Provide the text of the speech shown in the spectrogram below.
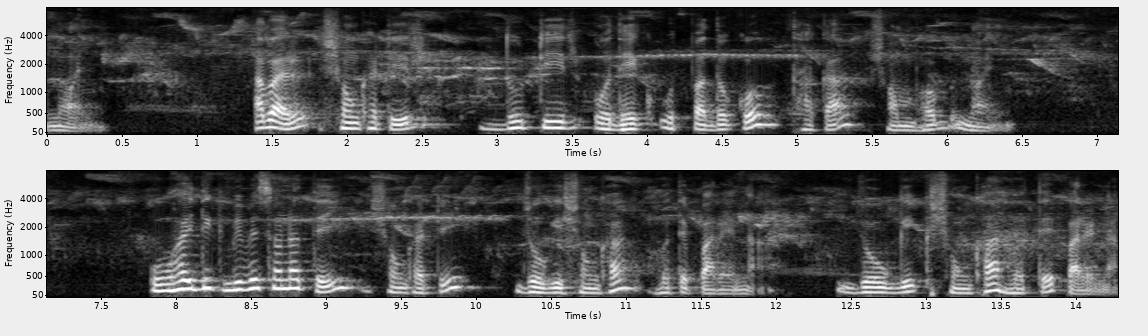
নয়। আবার সংখ্যাটির দুটির অধিক উৎপাদকও থাকা সম্ভব নয়। উভয় দিক বিবেচনাতেই সংখ্যাটি যৌগিক সংখ্যা হতে পারে না। যৌগিক সংখ্যা হতে পারে না।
